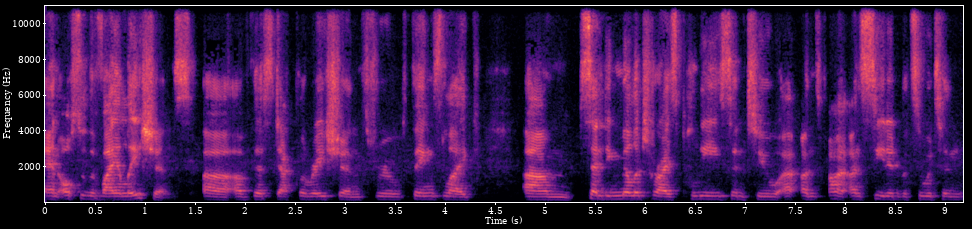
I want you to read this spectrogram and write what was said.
and also the violations uh, of this declaration through things like um, sending militarized police into uh, un- uh, unceded Wet'suwet'en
